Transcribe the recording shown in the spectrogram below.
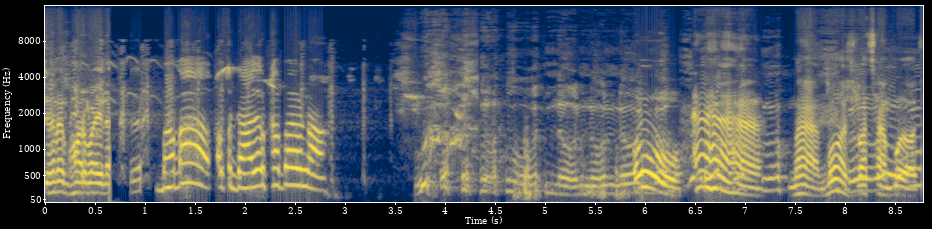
যেখানে ঘর বাড়ি না। বাবা অত গাজর খাবার না। ও হ্যাঁ হ্যাঁ হ্যাঁ। বস বাচ্চা বস।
